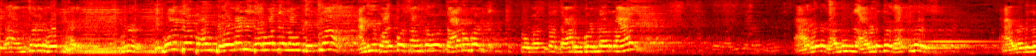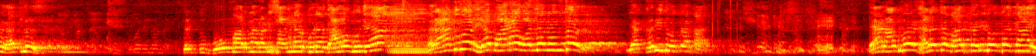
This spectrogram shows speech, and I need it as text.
त्या आमच्याकडे होत नाही. म्हणून मग त्या भाऊ बेवड्याने दरवाजा लावून घेतला आणि बायको सांगतो हो दार उघड. तो म्हणता दार उघडणार नाही. आरड घालून आरड तर घातलंच. आरड तर घातलंस तर तू बोंब मारणार आणि सांगणार पुऱ्या गावात उद्या रातभर या बारा वाजल्यानंतर या करीत होता काय? या रातभर घराच्या बाहेर करीत होता काय?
